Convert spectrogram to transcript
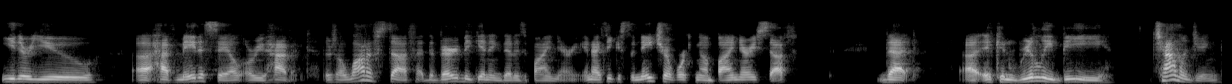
Either you uh, have made a sale or you haven't. There's a lot of stuff at the very beginning that is binary. And I think it's the nature of working on binary stuff that uh, it can really be challenging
